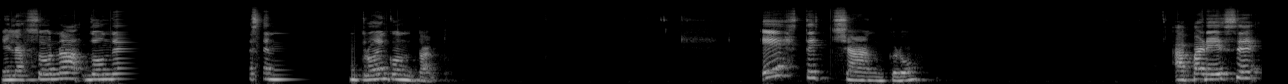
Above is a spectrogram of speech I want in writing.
en la zona donde se entró en contacto. Este chancro aparece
